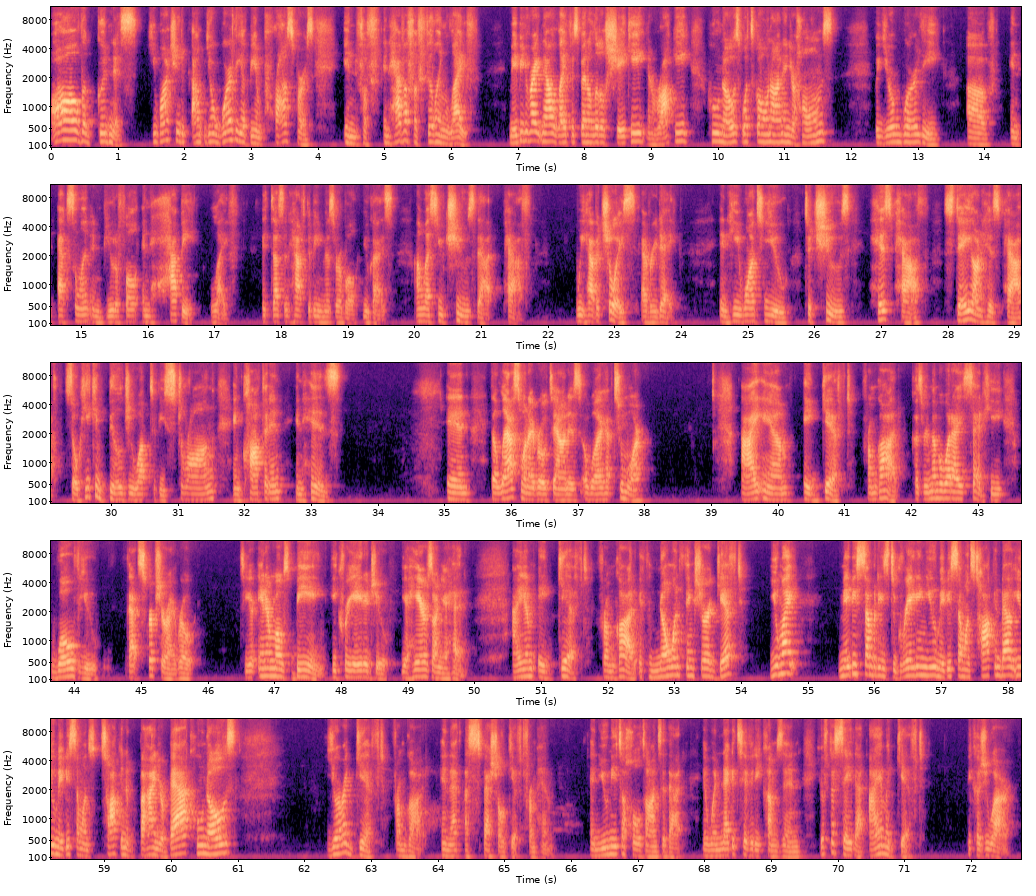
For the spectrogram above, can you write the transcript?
All the goodness. He wants you to, um, you're worthy of being prosperous in, and have a fulfilling life. Maybe right now life has been a little shaky and rocky. Who knows what's going on in your homes? But you're worthy of an excellent and beautiful and happy life. It doesn't have to be miserable, you guys, unless you choose that path. We have a choice every day, and He wants you to choose His path, stay on His path, so He can build you up to be strong and confident in His. And the last one I wrote down is oh, well, I have two more. I am a gift from God. Because remember what I said, He wove you, that scripture I wrote, to your innermost being. He created you, your hairs on your head. I am a gift from God. If no one thinks you're a gift, you might, maybe somebody's degrading you, maybe someone's talking about you, maybe someone's talking behind your back, who knows? You're a gift from God and that's a special gift from him. And you need to hold on to that. And when negativity comes in, you have to say that I am a gift because you are.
